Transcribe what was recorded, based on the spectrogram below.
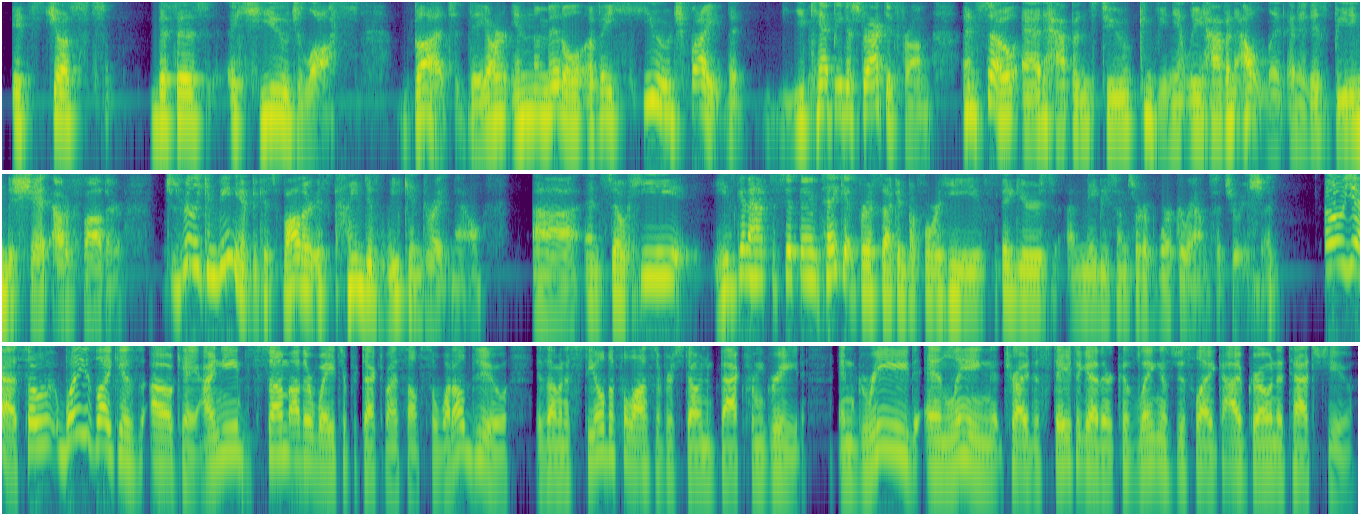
It's just, this is a huge loss. But they are in the middle of a huge fight that you can't be distracted from. And so Ed happens to conveniently have an outlet and it is beating the shit out of Father, which is really convenient because Father is kind of weakened right now. Uh, and so he he's going to have to sit there and take it for a second before he figures uh, maybe some sort of workaround situation. Oh yeah, so what he's like is oh, okay, I need some other way to protect myself. So what I'll do is I'm going to steal the philosopher's stone back from Greed. And Greed and Ling tried to stay together because Ling is just like, I've grown attached to you.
